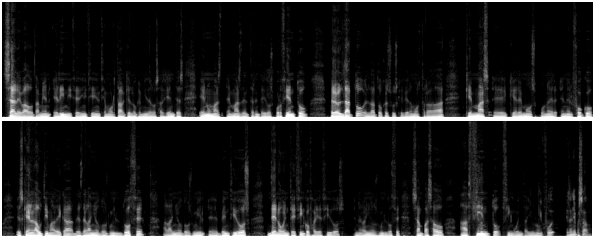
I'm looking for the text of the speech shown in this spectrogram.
se ha elevado también el índice de incidencia mortal, que es lo que mide los accidentes, en, un más, en más del 32%, pero el dato, el dato Jesús que queremos trasladar, que más eh, queremos poner en el foco, es que en la última década, desde el año 2012 al año 2022, de 95 fallecidos, en el año 2012 se han pasado a 151. ¿Qué fue el año pasado?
